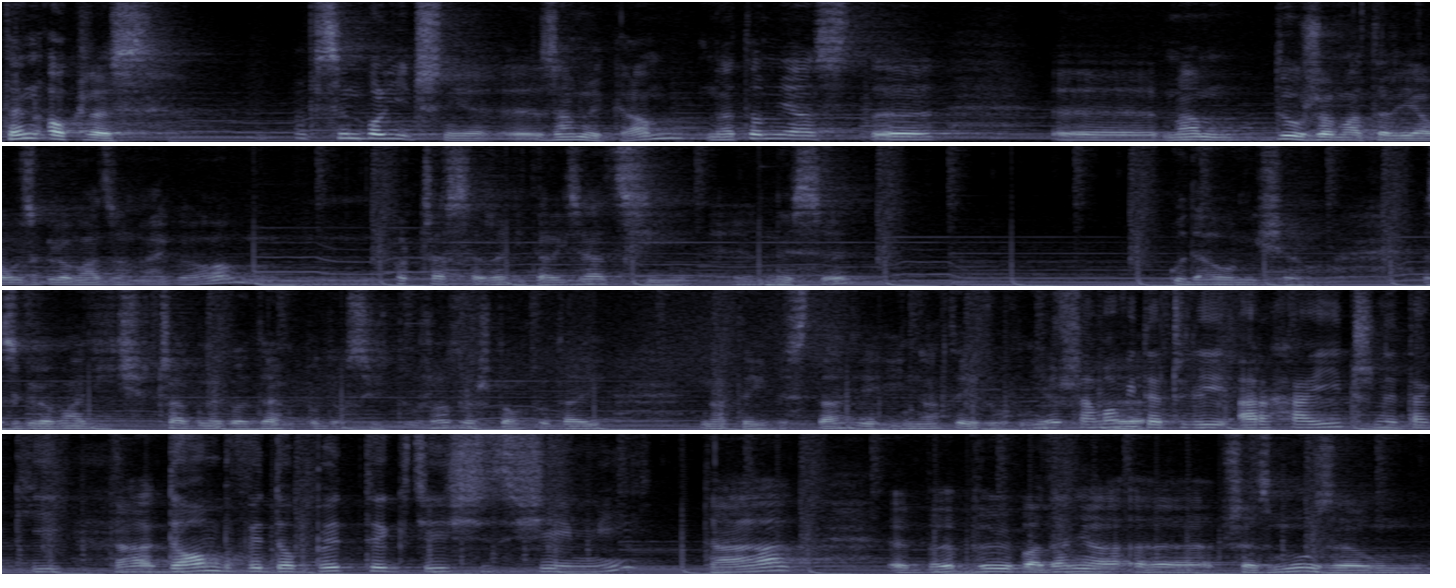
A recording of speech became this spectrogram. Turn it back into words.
Ten okres symbolicznie e, zamykam, natomiast e, e, mam dużo materiału zgromadzonego. Podczas rewitalizacji Nysy udało mi się zgromadzić czarnego dębu dosyć dużo, zresztą tutaj na tej wystawie i na tej również. Niesamowite, czyli archaiczny taki Tak. dąb wydobyty gdzieś z ziemi. Tak, by- były badania e, przez Muzeum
